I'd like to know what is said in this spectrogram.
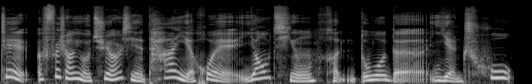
这非常有趣，而且他也会邀请很多的演出。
